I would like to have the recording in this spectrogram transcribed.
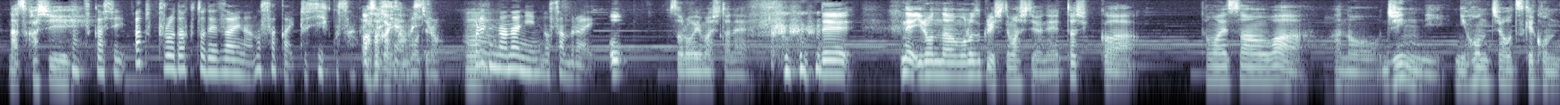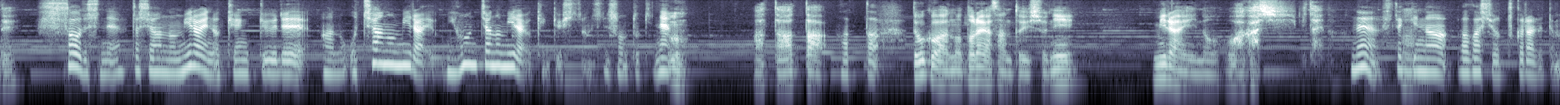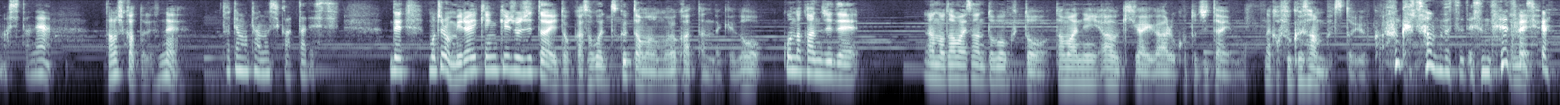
懐かしい。懐かしい。あとプロダクトデザイナーの酒井俊彦さんがいらあ、っしゃ酒井さんいました。もちろん。これでうん7人の侍。お揃いましたね。で、ね、いろんなものづくりしてましたよね。確か、玉江さんは、あの、ジンに日本茶を漬け込んで、そうですね。私あの未来の研究であのお茶の未来を日本茶の未来を研究してたんですね。その時ね。うんあったあった。あった。で、僕はあの、トラヤさんと一緒に、未来の和菓子みたいな。ね素敵な和菓子を作られてましたね。楽しかったですね。とても楽しかったです。で、もちろん未来研究所自体とかそこで作ったものも良かったんだけど、こんな感じで、あの、玉井さんと僕とたまに会う機会があること自体も、なんか副産物というか、副産物ですね。確かに。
